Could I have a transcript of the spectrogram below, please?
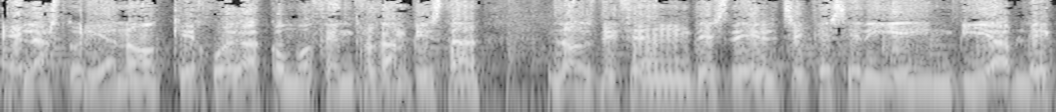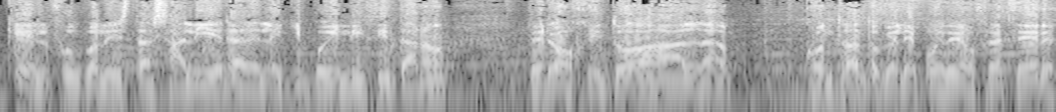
el asturiano que juega como centrocampista. Nos dicen desde Elche que sería inviable que el futbolista saliera del equipo ilicitano, pero ojito al contrato que le puede ofrecer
